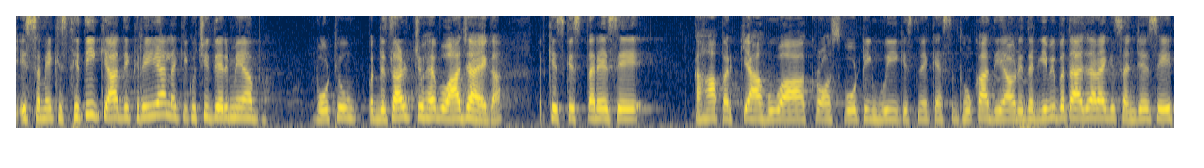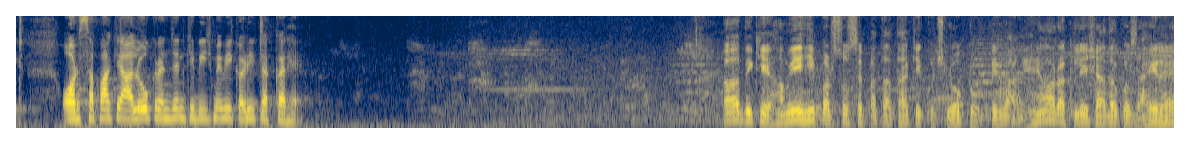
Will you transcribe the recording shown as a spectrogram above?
इस समय की स्थिति क्या दिख रही है? हालाँकि कुछ ही देर में अब वोटों पर रिज़ल्ट जो है वो आ जाएगा। किस किस तरह से, कहाँ पर क्या हुआ क्रॉस वोटिंग हुई, किसने कैसे धोखा दिया? और इधर ये भी बताया जा रहा है कि संजय सेठ और सपा के आलोक रंजन के बीच में भी कड़ी टक्कर है। देखिए, हमें ही परसों से पता था कि कुछ लोग टूटने वाले हैं और अखिलेश यादव को ज़ाहिर है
